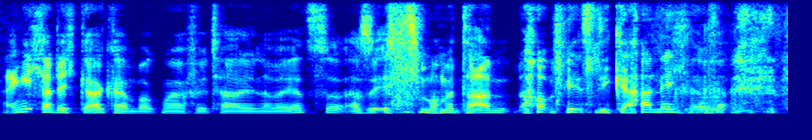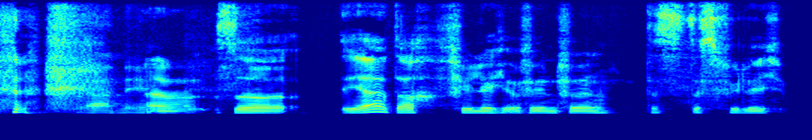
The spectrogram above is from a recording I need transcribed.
Eigentlich hatte ich gar keinen Bock mehr auf Italien, aber jetzt so, also jetzt momentan obviously gar nicht, aber ja, nee. ähm, so, ja, doch, fühle ich auf jeden Fall. Das, das fühle ich.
